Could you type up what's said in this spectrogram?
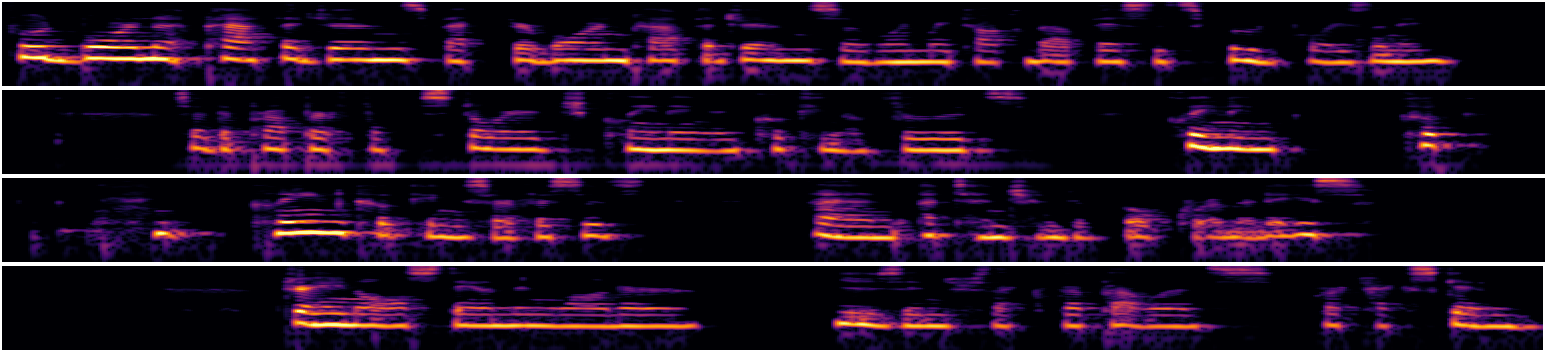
Foodborne pathogens, vector-borne pathogens. So when we talk about this, it's food poisoning. So the proper storage, cleaning, and cooking of foods, cleaning, cook, clean cooking surfaces, and attention to folk remedies. Drain all standing water, use insect repellents, protect skin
